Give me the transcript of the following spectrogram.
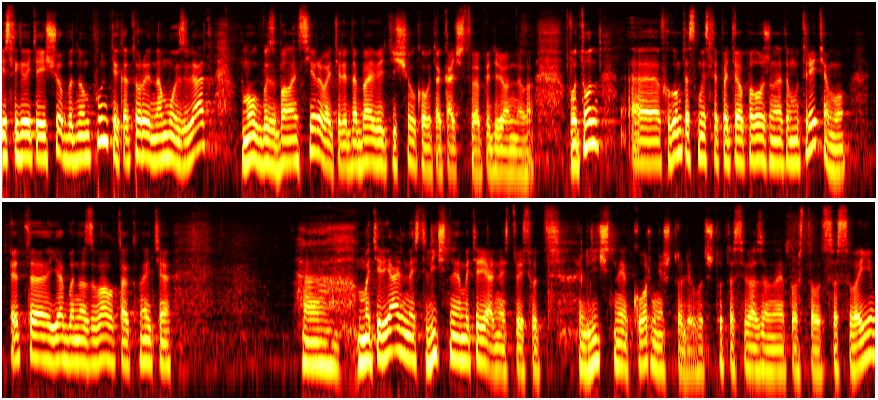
Если говорить еще об одном пункте, который, на мой взгляд, мог бы сбалансировать или добавить еще какого-то качества определенного. Вот он э, в каком-то смысле противоположен этому третьему. Это я бы назвал, так, знаете, э, материальность, личная материальность, то есть вот личные корни, что ли, вот что-то связанное просто вот со своим.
